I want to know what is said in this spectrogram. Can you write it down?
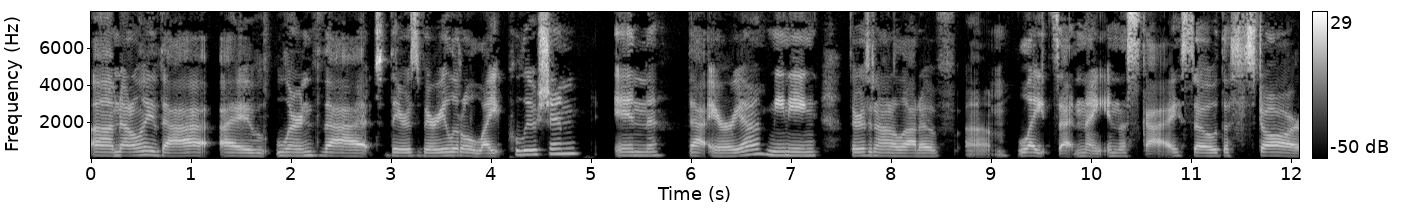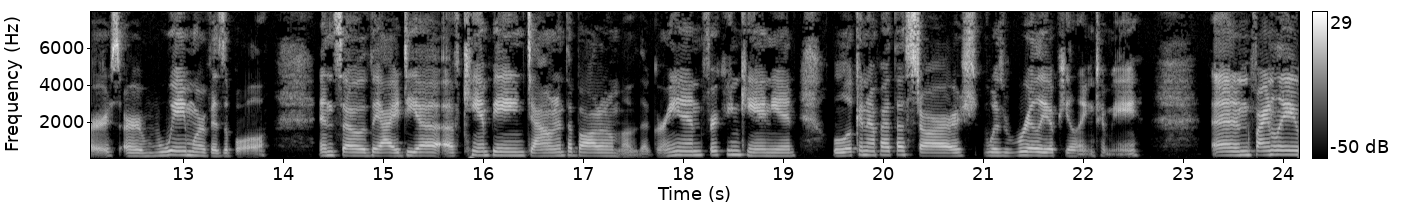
Um, not only that, I learned that there's very little light pollution in that area, meaning there's not a lot of um, lights at night in the sky. So the stars are way more visible. And so the idea of camping down at the bottom of the Grand freaking Canyon, looking up at the stars was really appealing to me. And finally,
